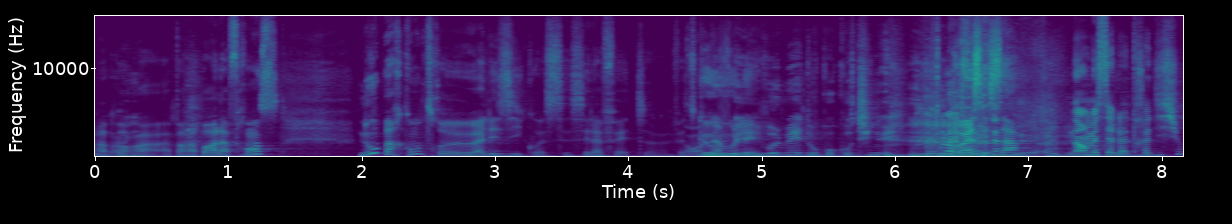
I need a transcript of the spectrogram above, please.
rapport, à, par rapport à la France. Nous, par contre, euh, allez-y, quoi, c'est c'est la fête. Faites ce On que vous peu voulez. évolué, donc on continue. ouais, c'est ça. Non, mais c'est la tradition.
